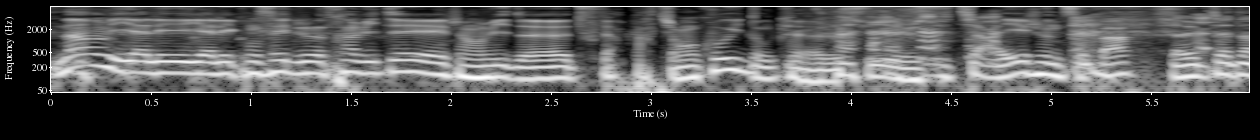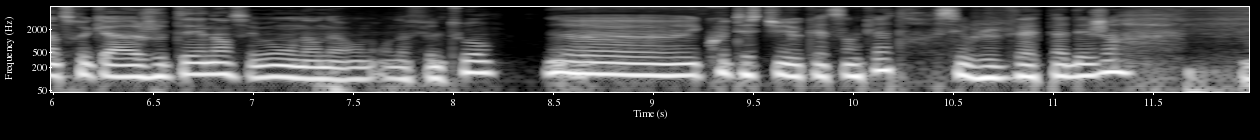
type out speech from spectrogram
non, mais il y a les, il y a les conseils de notre invité. et J'ai envie de tout faire partir en couille, donc euh, je suis, je suis tiraillé, je ne sais pas. T'avais peut-être un truc à ajouter Non, c'est bon, on, en a, on a fait le tour. Euh, écoutez Studio 404, si vous le faites pas déjà.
